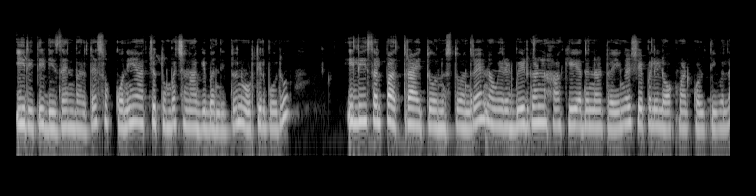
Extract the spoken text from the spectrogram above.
ಈ ರೀತಿ ಡಿಸೈನ್ ಬರುತ್ತೆ. ಸೊ ಕೊನೆಯ ಅಚ್ಚು ತುಂಬ ಚೆನ್ನಾಗಿ ಬಂದಿತ್ತು. ನೋಡ್ತಿರ್ಬೋದು. ಇಲ್ಲಿ ಸ್ವಲ್ಪ ಹತ್ರ ಆಯಿತು ಅನ್ನಿಸ್ತು ಅಂದರೆ ನಾವು ಎರಡು ಬೀಡ್ಗಳನ್ನ ಹಾಕಿ ಅದನ್ನು ಟ್ರಯಾಂಗಲ್ ಶೇಪಲ್ಲಿ ಲಾಕ್ ಮಾಡ್ಕೊಳ್ತೀವಲ್ಲ?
